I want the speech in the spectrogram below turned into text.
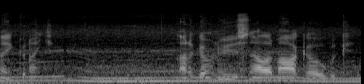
Een konijntje. Nou, dan kunnen we nu de snelheid maken, hoop ik.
